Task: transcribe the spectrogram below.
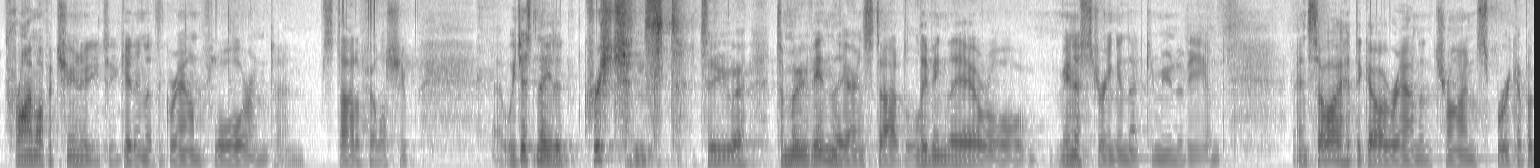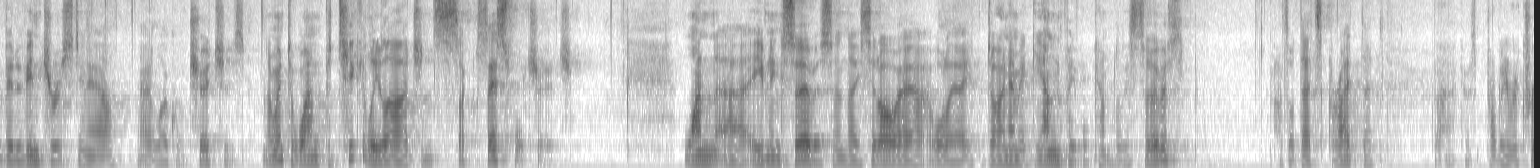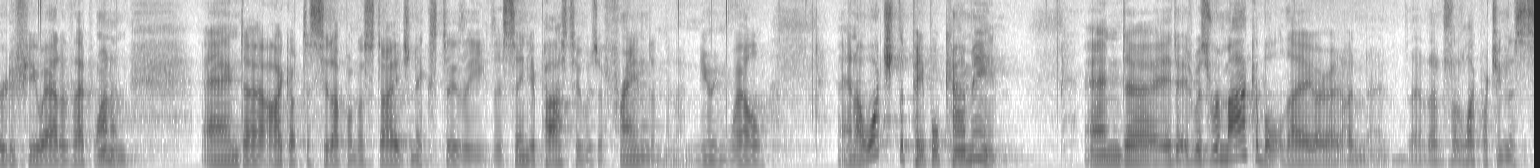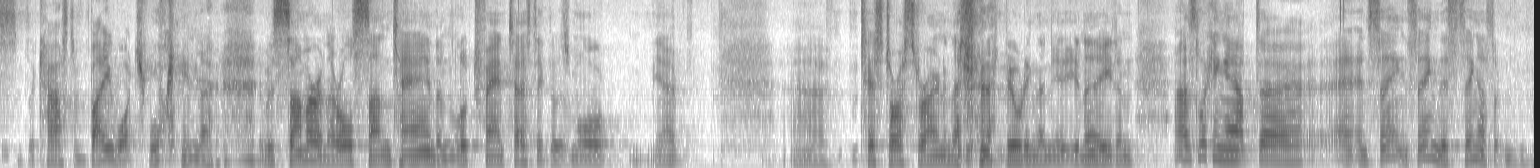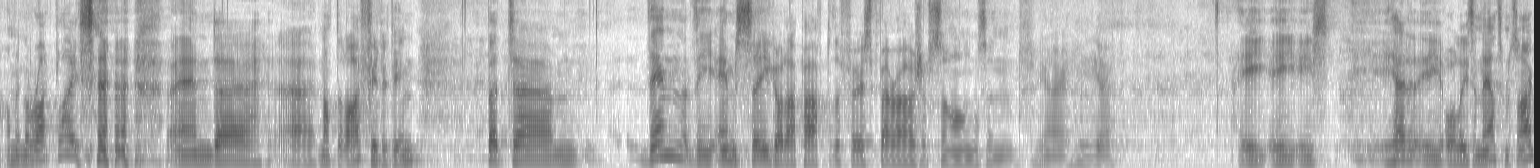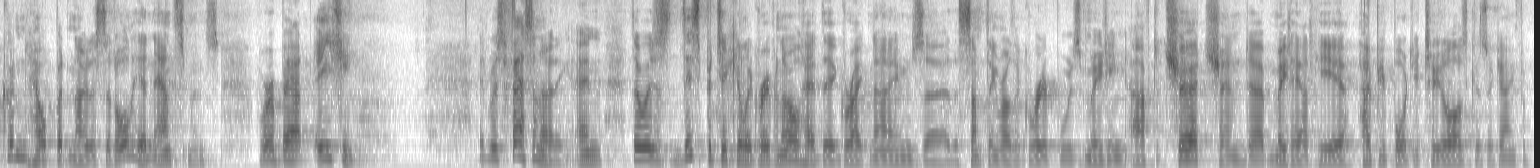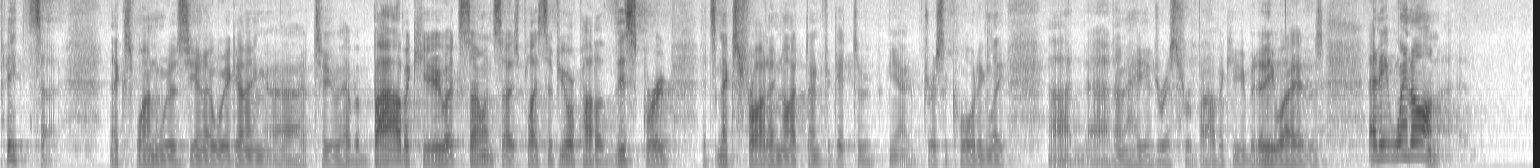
prime opportunity to get in at the ground floor and, and start a fellowship. Uh, we just needed Christians to, uh, to move in there and start living there or ministering in that community. And, and so I had to go around and try and spruik up a bit of interest in our, our local churches. I went to one particularly large and successful church one uh, evening service and they said, Oh, our, all our dynamic young people come to this service. I thought, That's great. That uh, probably recruit a few out of that one. And, and uh, I got to sit up on the stage next to the, the senior pastor who was a friend and I knew him well. And I watched the people come in. And uh, it, it, was remarkable. They were, sort of like watching this, the cast of Baywatch walk in. It was summer and they're all suntanned and looked fantastic. There was more, you know, uh, testosterone in that, that building than you, you, need. And I was looking out uh, and seeing, seeing this thing. I thought, I'm in the right place. and uh, uh, not that I fitted in, but um, then the MC got up after the first barrage of songs, and you know he. Uh, he, he, he, he had all these announcements. I couldn't help but notice that all the announcements were about eating. It was fascinating. And there was this particular group, and they all had their great names. Uh, the something or other group was meeting after church and uh, meet out here. Hope you bought your $2 because we're going for pizza. Next one was, you know, we're going uh, to have a barbecue at so and so's place. If you're a part of this group, it's next Friday night. Don't forget to, you know, dress accordingly. Uh, I don't know how you dress for a barbecue, but anyway, it was. And it went on,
